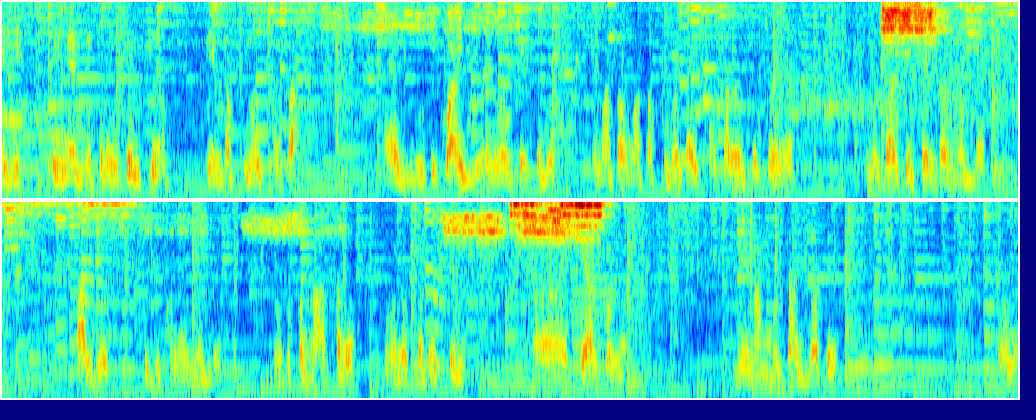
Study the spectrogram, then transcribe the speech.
এই যে ট্রেনের ভেতরে এসে উঠলাম। ট্রেনটা পুরো ফাঁকা। এক, দুটি কয়েকজন রয়েছে শুধু। মাথা মাথা পুরোটাই ফাঁকা রয়েছে ট্রেনে। বসে আছে ট্রেনটার মধ্যে। ছাড়বে কিছুক্ষণের মধ্যে। যতক্ষণ না ছাড়ে, তোমাদের সাথে একটু শেয়ার করলাম যে নম্বর চার্জাতে চলো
